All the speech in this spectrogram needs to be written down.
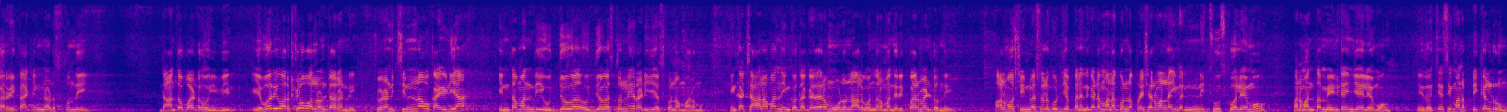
కర్రీ ప్యాకింగ్ నడుస్తుంది. దాంతోపాటు ఎవరి వర్క్లో వాళ్ళు ఉంటారండి. చూడండి చిన్న ఒక ఐడియా. ఇంతమంది ఉద్యోగ ఉద్యోగస్తుల్ని రెడీ చేసుకున్నాం మనము. ఇంకా చాలామంది ఇంకో దగ్గర దగ్గర మూడు నాలుగు వందల మంది రిక్వైర్మెంట్ ఉంది. ఆల్మోస్ట్ ఇన్వెస్టర్ల గురించి చెప్పాను. ఎందుకంటే మనకున్న ప్రెషర్ వల్ల ఇవన్నీ చూసుకోలేము. మనం అంతా మెయింటైన్ చేయలేము. ఇది వచ్చేసి మన పికల్ రూమ్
